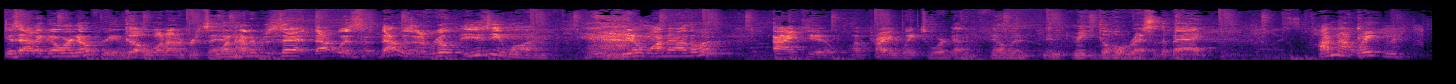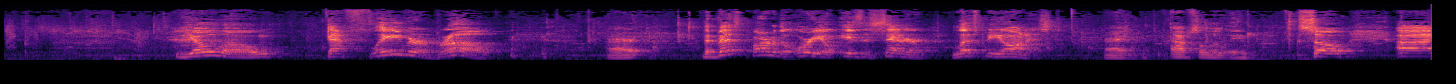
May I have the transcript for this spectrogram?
Is that a go or no for you? Go 100%. 100%. That was that was a real easy one. You don't want another one? I do. I'll probably wait till we're done filming and eat the whole rest of the bag. I'm not waiting. YOLO. That flavor, bro. All right. The best part of the Oreo is the center, let's be honest. Right. Absolutely. So, uh,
